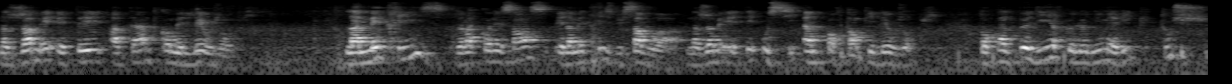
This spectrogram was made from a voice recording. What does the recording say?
n'a jamais été atteinte comme elle l'est aujourd'hui. La maîtrise de la connaissance et la maîtrise du savoir n'a jamais été aussi important qu'il l'est aujourd'hui. Donc on peut dire que le numérique touche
